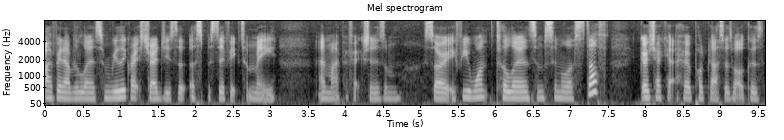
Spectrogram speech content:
I've been able to learn some really great strategies that are specific to me and my perfectionism. So if you want to learn some similar stuff, go check out her podcast as well because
